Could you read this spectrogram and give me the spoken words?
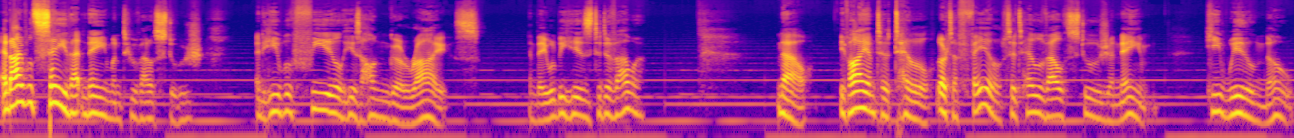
And I will say that name unto Valstouge, and he will feel his hunger rise, and they will be his to devour. Now, if I am to tell, or to fail to tell Valstouge a name, he will know.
